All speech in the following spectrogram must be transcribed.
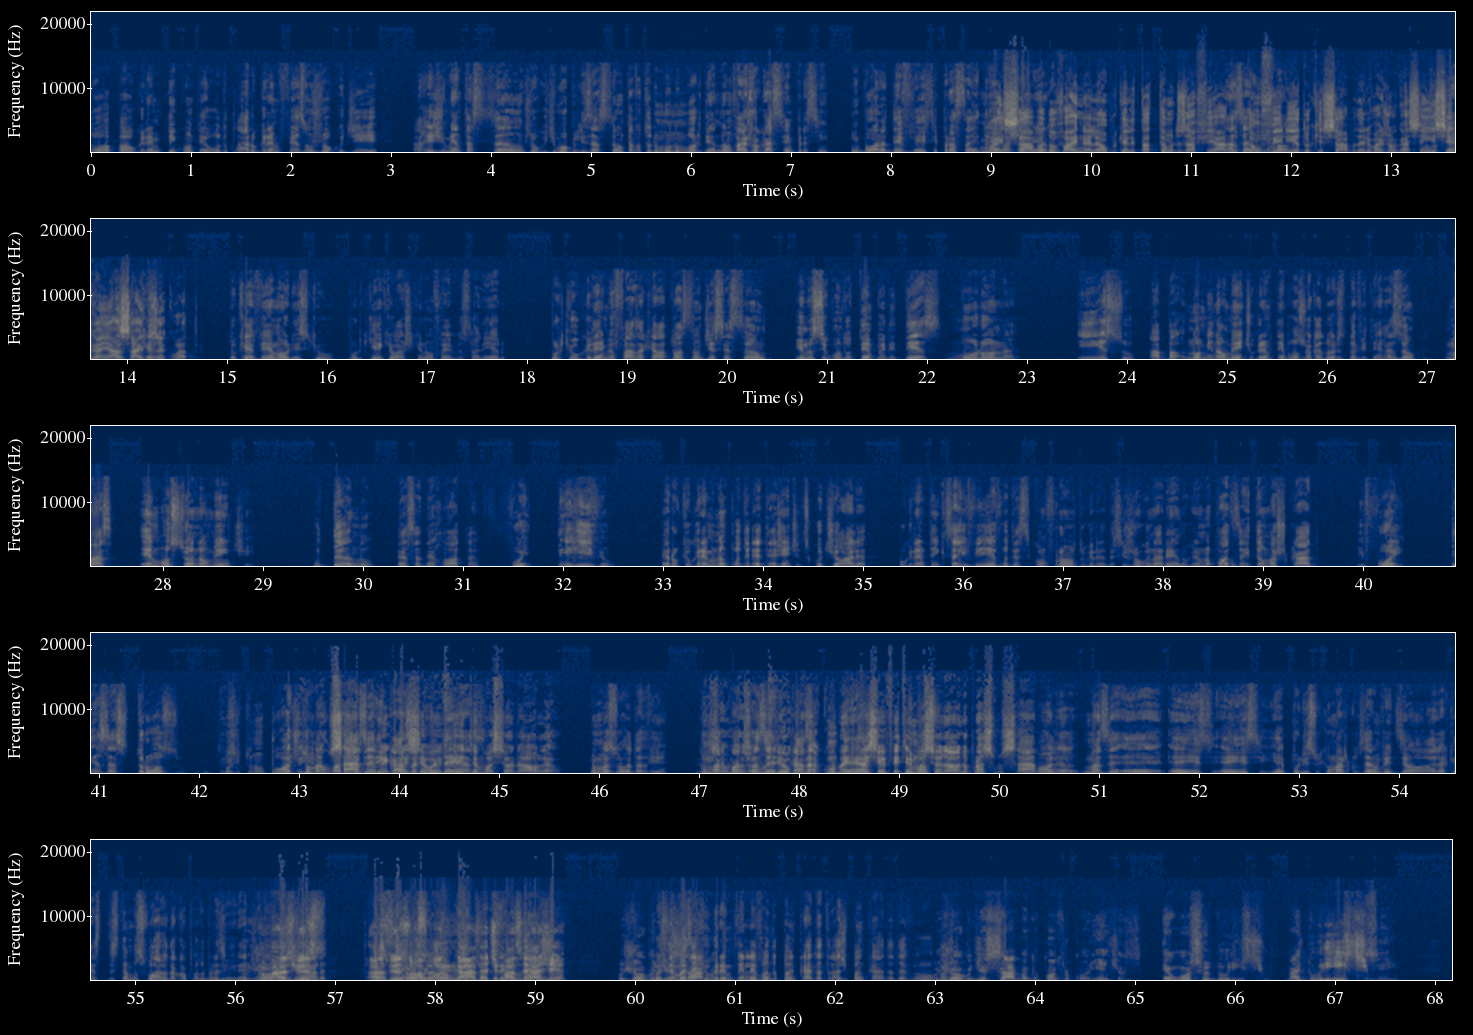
opa, o Grêmio tem conteúdo. Claro, o Grêmio fez um jogo de arregimentação, um jogo de mobilização, tava todo mundo mordendo. Não vai jogar sempre assim, embora devesse para sair do Mas sábado vai, né, Léo? Porque ele tá tão desafiado, mas tão ferido que sábado ele vai jogar sim. Tu e se ganhar, sai do Z4. Tu quer ver, Maurício, que o, por que, eu acho que não foi avissareiro? Porque o Grêmio faz aquela atuação de exceção e no segundo tempo ele desmorona. E isso, nominalmente, o Grêmio tem bons jogadores, o Davi tem razão. Mas emocionalmente, o dano dessa derrota foi terrível. Era o que o Grêmio não poderia ter. A gente discutiu, olha, o Grêmio tem que sair vivo desse confronto, desse jogo na arena. O Grêmio não pode sair tão machucado. E foi desastroso. Porque tu não pode tomar 4x0 em casa vai ser com o 10. efeito emocional, Léo. Não, mas ô, Davi, Tomar 4x0 em casa com Como 10, é que vai ser o efeito emocional no próximo sábado? Olha, mas é, é, é, esse, é esse, é por isso que o Marcos Zero vem dizer, olha, estamos fora da Copa do Brasil. Ele é de jogo às vezes, às vezes uma pancada te faz tá... reagir. O jogo pois de é, mas sábado, é que o Grêmio vem levando pancada atrás de pancada. Da, o, o jogo de sábado contra o Corinthians é um osso duríssimo, mas duríssimo. Sim.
